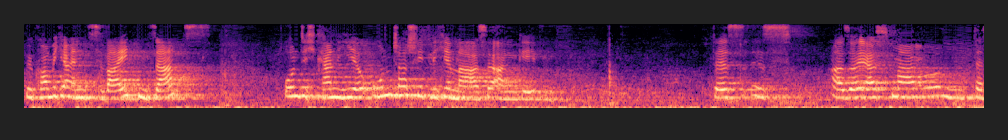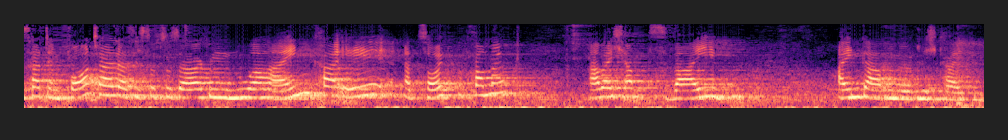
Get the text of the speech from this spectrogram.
bekomme ich einen zweiten Satz und ich kann hier unterschiedliche Maße angeben. Das ist Also erstmal, das hat den Vorteil, dass ich sozusagen nur ein KE erzeugt bekomme, aber ich habe zwei Eingabemöglichkeiten.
